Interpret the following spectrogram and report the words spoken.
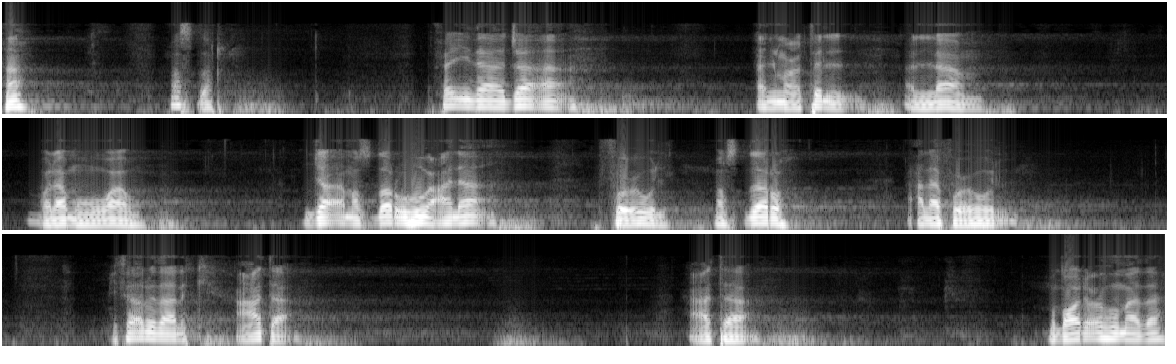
ها؟ مصدر. فإذا جاء المعتل اللام ولامه واو جاء مصدره على فعول مصدره على فعول. مثال ذلك عتى عتى مضارعه ماذا؟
